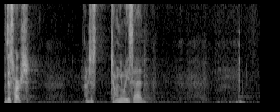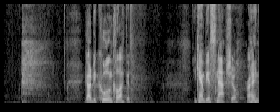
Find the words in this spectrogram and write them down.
Is this harsh? I'm just telling you what he said. Got to be cool and collected. You can't be a snap show, right?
